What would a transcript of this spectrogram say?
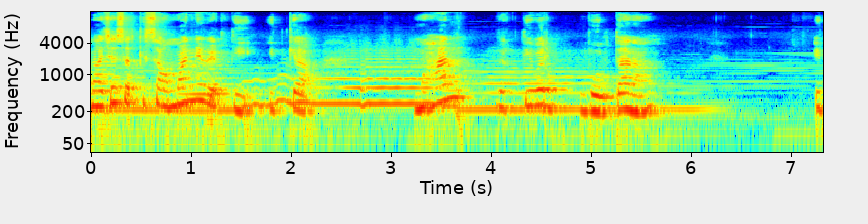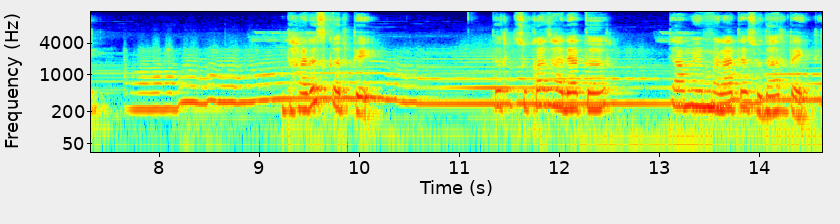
माझ्यासारखी सामान्य व्यक्ती इतक्या महान व्यक्तीवर बोलताना इत धाडस करते. तर चुका झाल्या तर त्यामुळे मला त्या सुधारता येतील.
